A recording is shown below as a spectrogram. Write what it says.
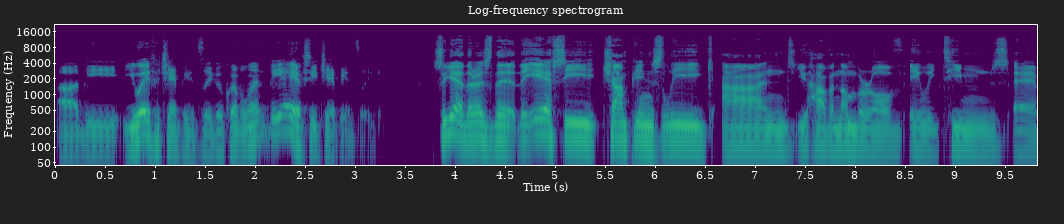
uh, the UEFA Champions League equivalent, the AFC Champions League? So yeah, there is the the AFC Champions League, and you have a number of A League teams uh,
